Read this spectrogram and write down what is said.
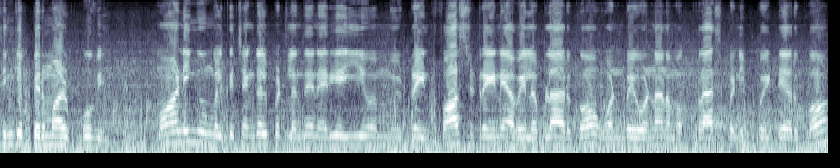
சிங்கப்பெருமாள் கோவில். மார்னிங் உங்களுக்கு செங்கல்பட்டுலேருந்து நிறைய E இஎம்யூ ட்ரெயின் ஃபாஸ்ட் ட்ரெயினே அவைலபிளாக இருக்கும். ஒன் பை ஒன்னாக நம்ம கிராஸ் பண்ணி போயிட்டே இருக்கோம்.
